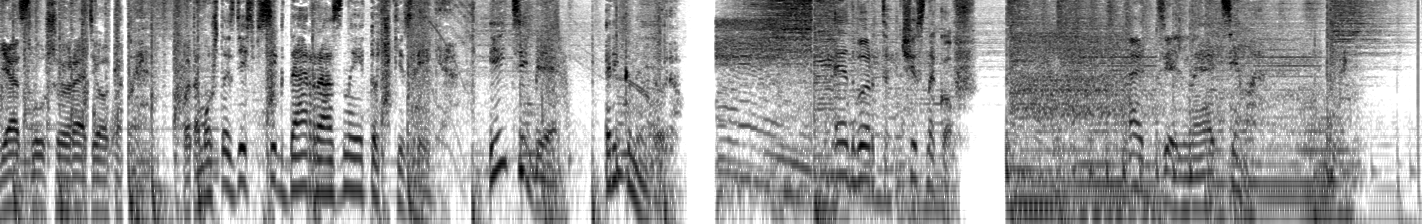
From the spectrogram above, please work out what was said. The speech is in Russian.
Я слушаю Радио КП, потому что здесь всегда разные точки зрения. И тебе рекомендую. Эдвард Чесноков. Отдельная тема.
